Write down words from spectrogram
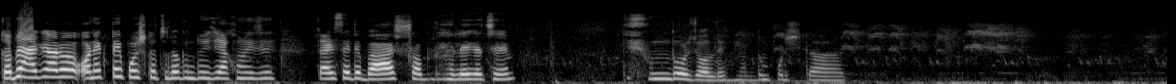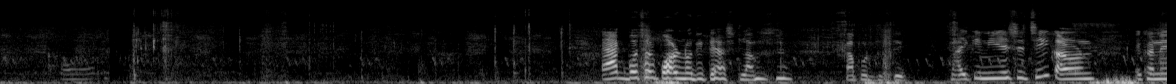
তবে আগে আরও অনেকটাই পরিষ্কার ছিল, কিন্তু এই যে এখন এই যে চারি সাইডে বাস সব হেলে গেছে। কি সুন্দর জল দেখুন, একদম পরিষ্কার। এক বছর পর নদীতে আসলাম কাপড় ধুতে। ভাইকে নিয়ে এসেছি, কারণ এখানে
